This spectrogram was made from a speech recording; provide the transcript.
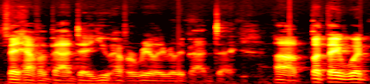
if they have a bad day, you have a really really bad day. Uh, but they would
